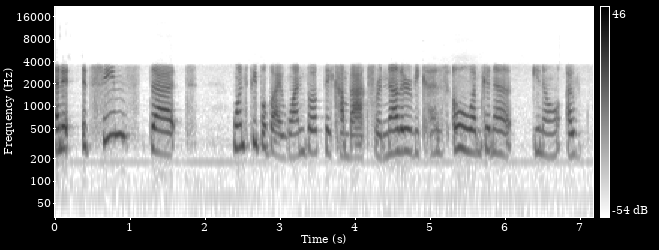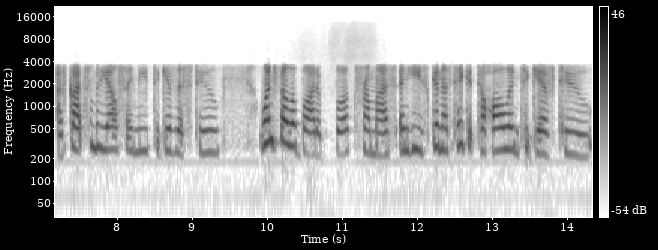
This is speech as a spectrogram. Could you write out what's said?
and it, it seems that once people buy one book, they come back for another because, oh, I'm going to, you know, I've, I've got somebody else I need to give this to. One fellow bought a book from us, and he's going to take it to Holland to give to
